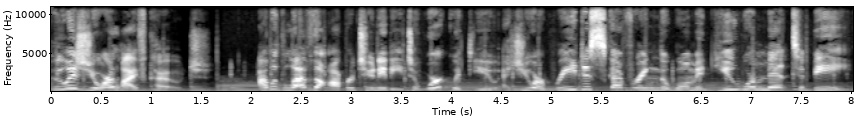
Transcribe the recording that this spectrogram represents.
Who is your life coach? I would love the opportunity to work with you as you are rediscovering the woman you were meant to be.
